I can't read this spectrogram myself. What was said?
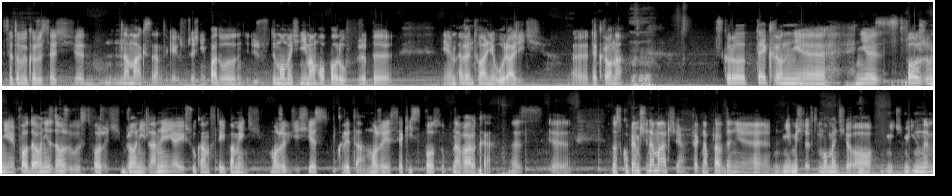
chcę to wykorzystać e, na maksa. Tak jak już wcześniej padło, już w tym momencie nie mam oporów, żeby nie wiem, ewentualnie urazić e, Tekrona. Mhm. Skoro Tekron nie, nie stworzył, nie podał, nie zdążył stworzyć broni dla mnie, ja jej szukam w tej pamięci. Może gdzieś jest ukryta, może jest jakiś sposób na walkę z no, skupiam się na Marcie. Tak naprawdę nie, nie myślę w tym momencie o niczym innym.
